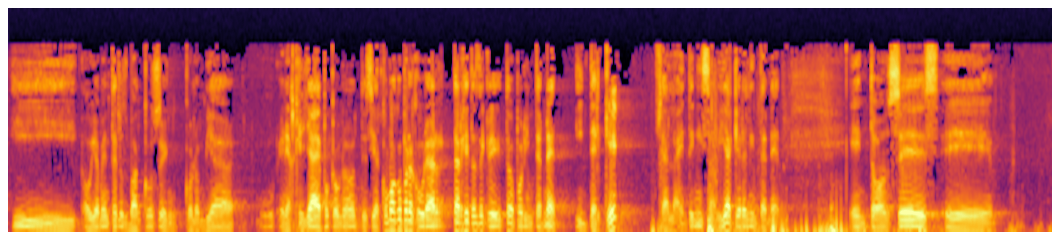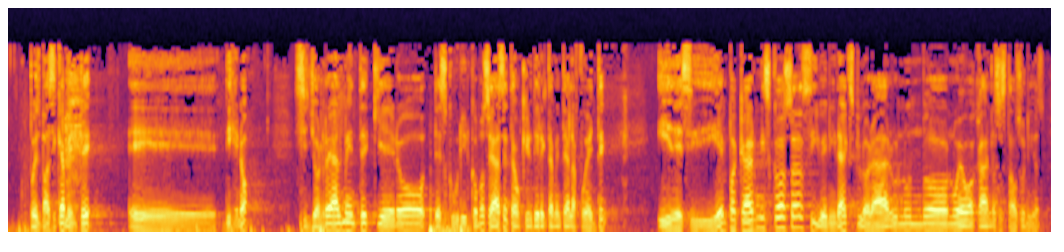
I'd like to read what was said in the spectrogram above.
y obviamente los bancos en Colombia, en aquella época uno decía, ¿cómo hago para cobrar tarjetas de crédito por Internet? ¿Inter qué? O sea, la gente ni sabía qué era el Internet. Entonces, eh, pues básicamente eh, dije no. Si yo realmente quiero descubrir cómo se hace, tengo que ir directamente a la fuente y decidí empacar mis cosas y venir a explorar un mundo nuevo acá en los Estados Unidos.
